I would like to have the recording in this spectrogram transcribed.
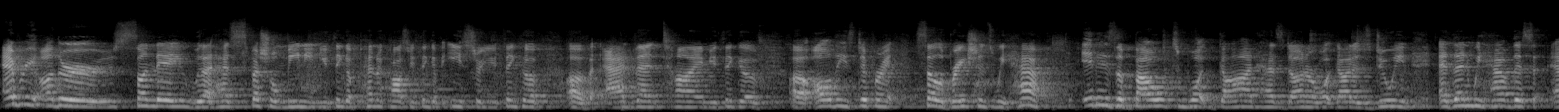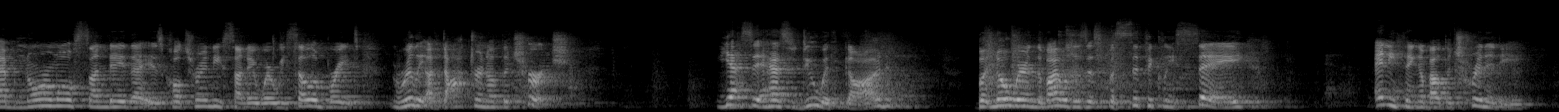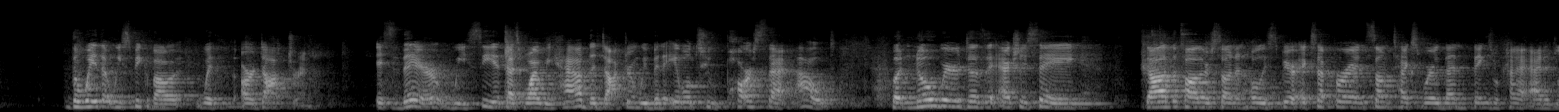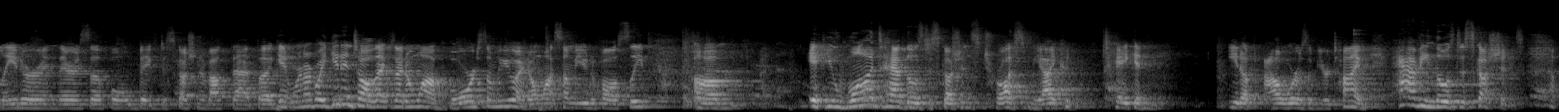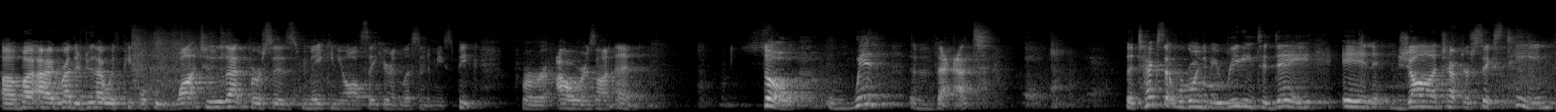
every other Sunday that has special meaning, you think of Pentecost, you think of Easter, you think of, of Advent time, you think of uh, all these different celebrations we have. it is about what God has done or what God is doing. And then we have this abnormal Sunday that is called Trinity Sunday, where we celebrate really a doctrine of the church. Yes, it has to do with God, but nowhere in the Bible does it specifically say anything about the Trinity the way that we speak about it with our doctrine. It's there, we see it, that's why we have the doctrine, we've been able to parse that out, but nowhere does it actually say God the Father, Son, and Holy Spirit, except for in some texts where then things were kind of added later, and there's a whole big discussion about that. But again, we're not going to get into all that because I don't want to bore some of you. I don't want some of you to fall asleep. Um, if you want to have those discussions, trust me, I could take and eat up hours of your time having those discussions. Uh, but I'd rather do that with people who want to do that versus making you all sit here and listen to me speak for hours on end. So, with that, the text that we're going to be reading today in John chapter 16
